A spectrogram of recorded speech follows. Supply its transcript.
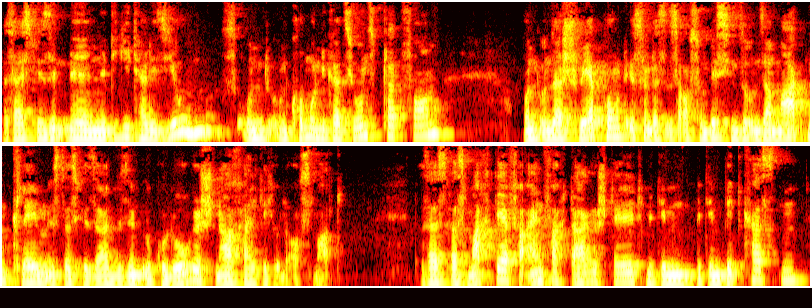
Das heißt, wir sind eine, eine Digitalisierungs- und, und Kommunikationsplattform. Und unser Schwerpunkt ist, und das ist auch so ein bisschen so unser Markenclaim, ist, dass wir sagen, wir sind ökologisch, nachhaltig und auch smart. Das heißt, was macht der vereinfacht dargestellt mit dem, mit dem Bitkasten?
